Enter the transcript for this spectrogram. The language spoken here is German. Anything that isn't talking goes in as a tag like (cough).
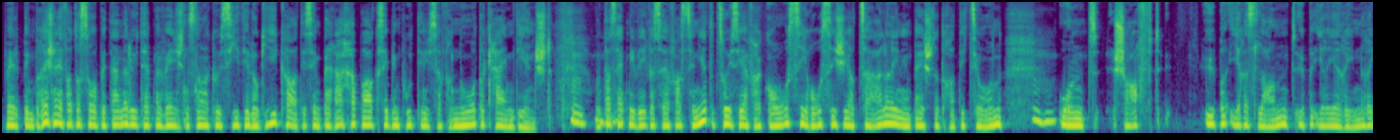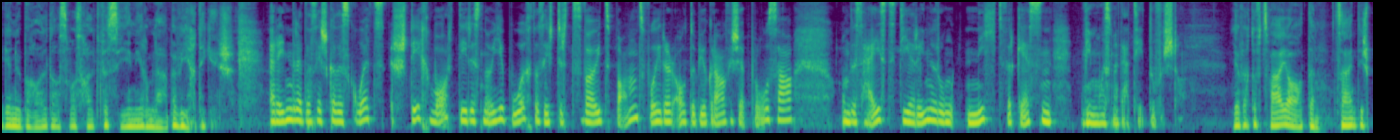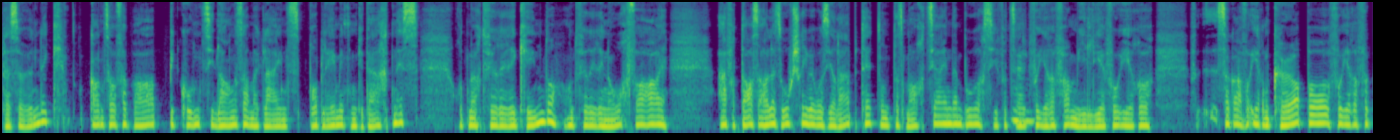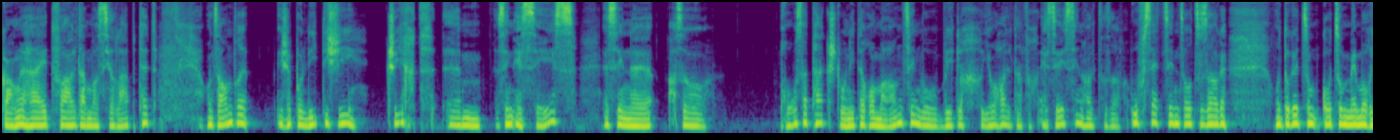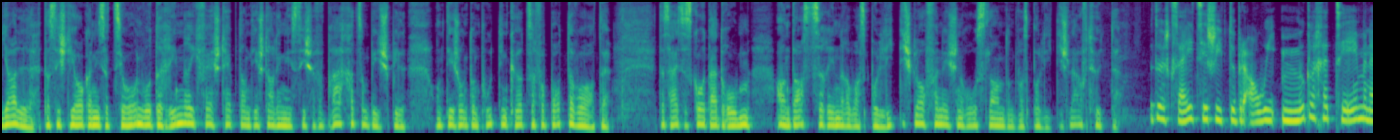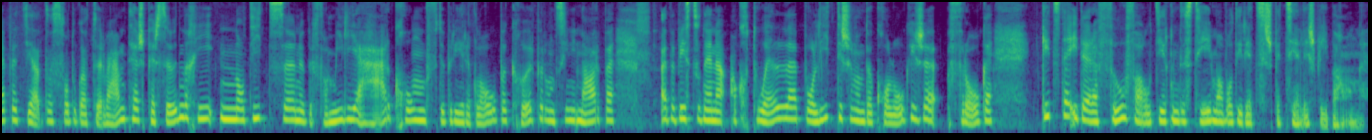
Weil beim Brezhnev oder so, bei diesen Leuten hat man wenigstens noch eine gewisse Ideologie gehabt. Die sind berechenbar gewesen. Beim Putin ist es einfach nur der Geheimdienst. Mhm. Und das hat mich wirklich sehr fasziniert. Dazu ist sie einfach eine grosse russische Erzählerin in bester Tradition mhm. und schafft über ihr Land, über ihre Erinnerungen, über all das, was halt für sie in ihrem Leben wichtig ist. Erinnern, das ist gerade ein gutes Stichwort. Ihr neues Buch, das ist der zweite Band von ihrer autobiografischen Prosa und es heißt die Erinnerung nicht vergessen. Wie muss man diesen Titel verstehen? Ja, vielleicht auf zwei Arten. Das eine ist persönlich. Ganz offenbar bekommt sie langsam ein kleines Problem mit dem Gedächtnis und möchte für ihre Kinder und für ihre Nachfahren einfach das alles aufschreiben, was sie erlebt hat. Und das macht sie ja in dem Buch. Sie erzählt mhm. von ihrer Familie, von ihrer, sogar von ihrem Körper, von ihrer Vergangenheit, von all dem, was sie erlebt hat. Und das andere ist eine politische Geschichte. Ähm, es sind Essays. Es sind, äh, also, Prosatexte, die nicht ein Roman sind, wo wirklich ja, halt einfach Essays sind, halt also Aufsätze sind sozusagen. Und da geht es um, um Memorial. Das ist die Organisation, die die Erinnerung festhält an die stalinistischen Verbrechen zum Beispiel. Und die ist unter Putin kürzer verboten worden. Das heißt, es geht auch darum, an das zu erinnern, was politisch gelaufen ist in Russland und was politisch läuft heute. Du hast gesagt, sie schreibt über alle möglichen Themen, eben ja, das, was du gerade erwähnt hast, persönliche Notizen über Familie, Herkunft, über ihren Glauben, Körper und seine Narben, eben bis zu den aktuellen politischen und ökologischen Fragen. Gibt es denn in dieser Vielfalt irgendein Thema, das dir jetzt speziell ist bleiben hängen?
